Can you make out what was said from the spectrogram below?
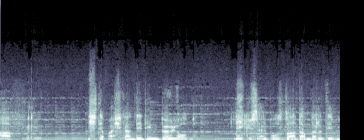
Aferin. İşte başkan dediğin böyle olmalı. Ne güzel bozdu adamları değil mi?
